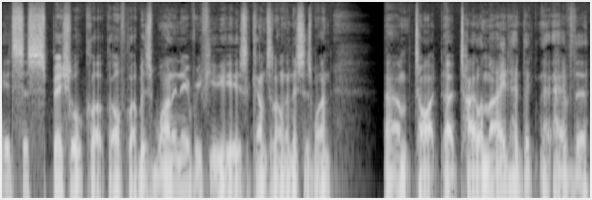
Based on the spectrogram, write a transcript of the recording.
It's a special cl- golf club. There's one in every few years that comes along, and this is one. Um, tight, uh, TaylorMade had the have the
